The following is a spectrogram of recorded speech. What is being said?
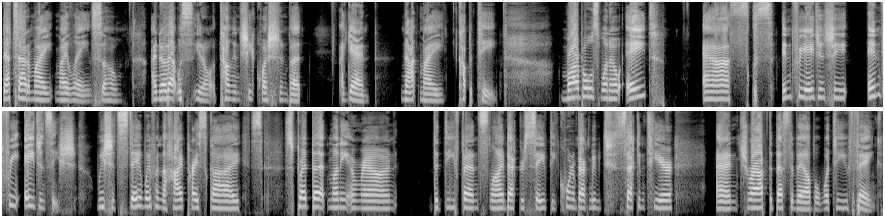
that's out of my my lane. So I know that was you know a tongue in cheek question, but again, not my cup of tea. Marbles 108 asks in free agency in free agency we should stay away from the high price guys, spread that money around the defense, linebacker, safety, cornerback, maybe second tier, and draft the best available. What do you think?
